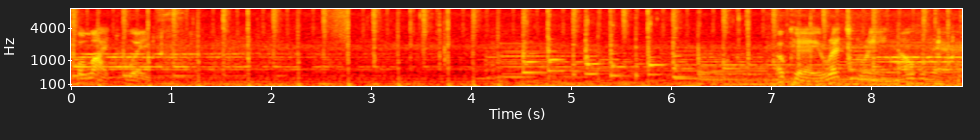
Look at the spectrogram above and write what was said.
polite wave. Okay, red green over there.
